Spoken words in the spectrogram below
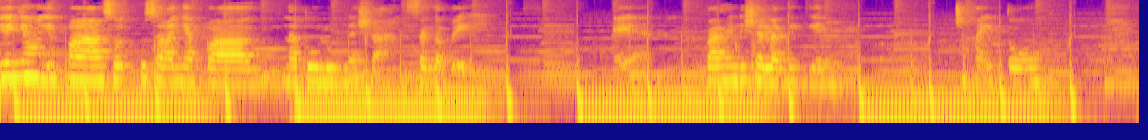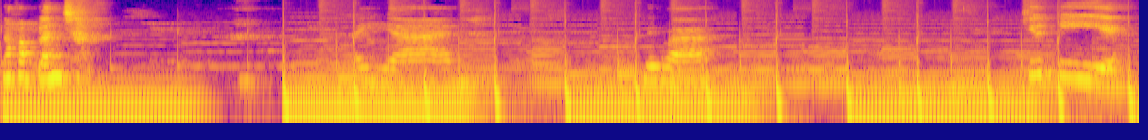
yun yung ipasot ko sa kanya pag natulog na siya sa gabi. Ayan. Para hindi siya labigin. Tsaka ito, nakaplansya. Ayan. Diba? Cutie.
